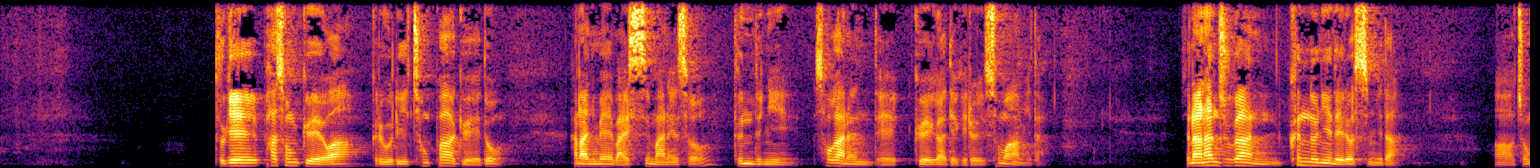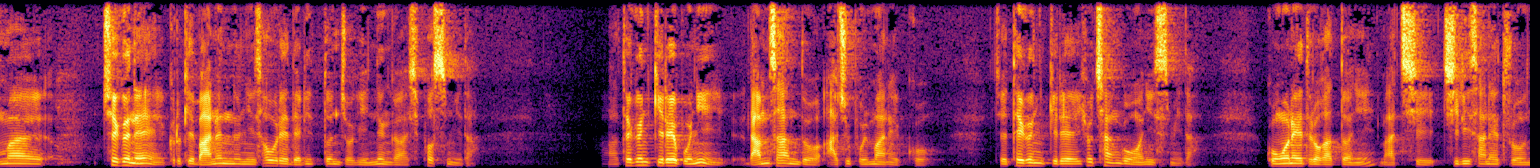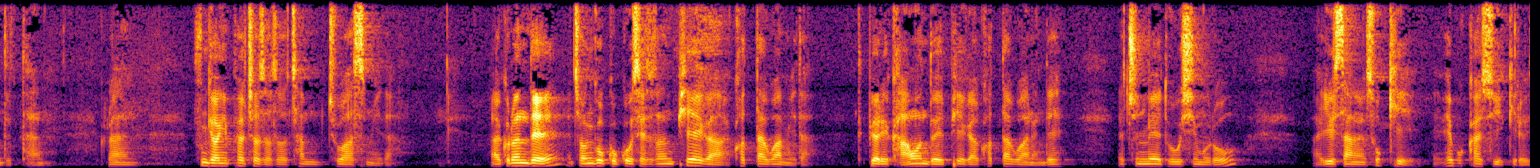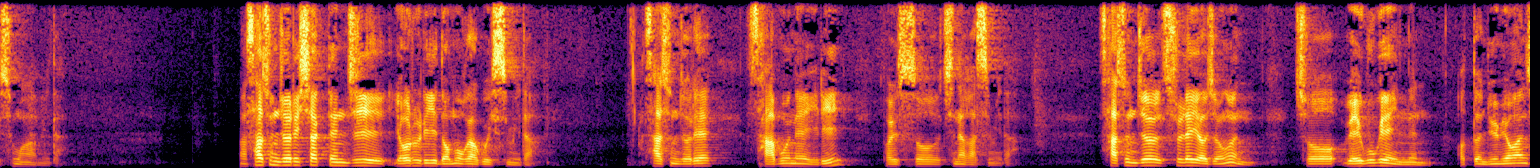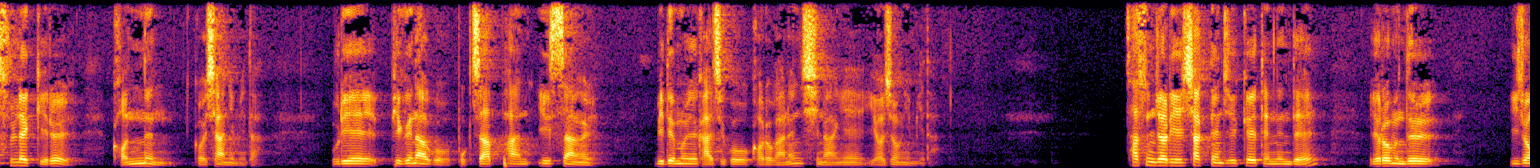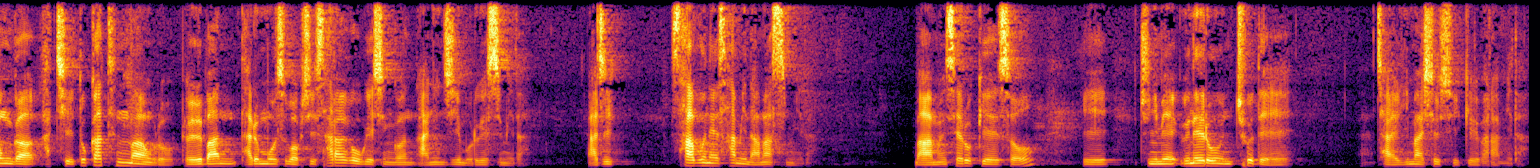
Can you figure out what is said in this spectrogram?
두 개의 파송교회와 그리고 우리 청파교회도 하나님의 말씀 안에서 든든히 서가는 교회가 되기를 소망합니다. 지난 한 주간 큰 눈이 내렸습니다. 어, 정말 최근에 그렇게 많은 눈이 서울에 내렸던 적이 있는가 싶었습니다. 어, 퇴근길에 보니 남산도 아주 볼만했고 제 퇴근길에 효창공원이 있습니다. 공원에 들어갔더니 마치 지리산에 들어온 듯한 그러한 풍경이 펼쳐져서 참 좋았습니다. 아, 그런데 전국 곳곳에서는 피해가 컸다고 합니다. 특별히 강원도의 피해가 컸다고 하는데 주님의 도우심으로 일상을 속히 회복할 수 있기를 소망합니다. 사순절이 시작된 지 열흘이 넘어가고 있습니다. 사순절의 4분의 1이 벌써 지나갔습니다. 사순절 순례 여정은 저 외국에 있는 어떤 유명한 순례길을 걷는 것이 아닙니다. 우리의 비근하고 복잡한 일상을 믿음을 가지고 걸어가는 신앙의 여정입니다. 사순절이 시작된 지 꽤 됐는데 여러분들 이전과 같이 똑같은 마음으로 별반 다른 모습 없이 살아가고 계신 건 아닌지 모르겠습니다. 아직 4분의 3이 남았습니다. 마음을 새롭게 해서 이 주님의 은혜로운 초대에 잘 임하실 수 있길 바랍니다.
